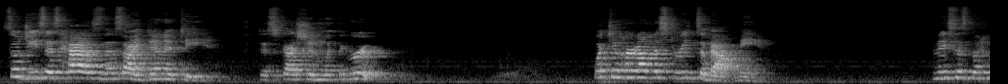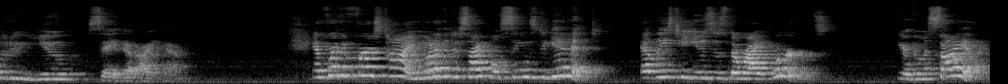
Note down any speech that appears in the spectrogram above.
So Jesus has this identity discussion with the group. What you heard on the streets about me? And he says, but who do you say that I am? And for the first time, one of the disciples seems to get it. At least he uses the right words. You're the Messiah.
